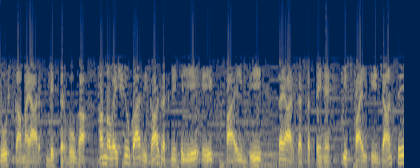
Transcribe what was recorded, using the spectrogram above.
گوشت کا معیار بہتر ہوگا۔ ہم مویشیوں کا ریکارڈ رکھنے کے لیے ایک فائل بھی تیار کر سکتے ہیں۔ اس فائل کی جانچ سے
